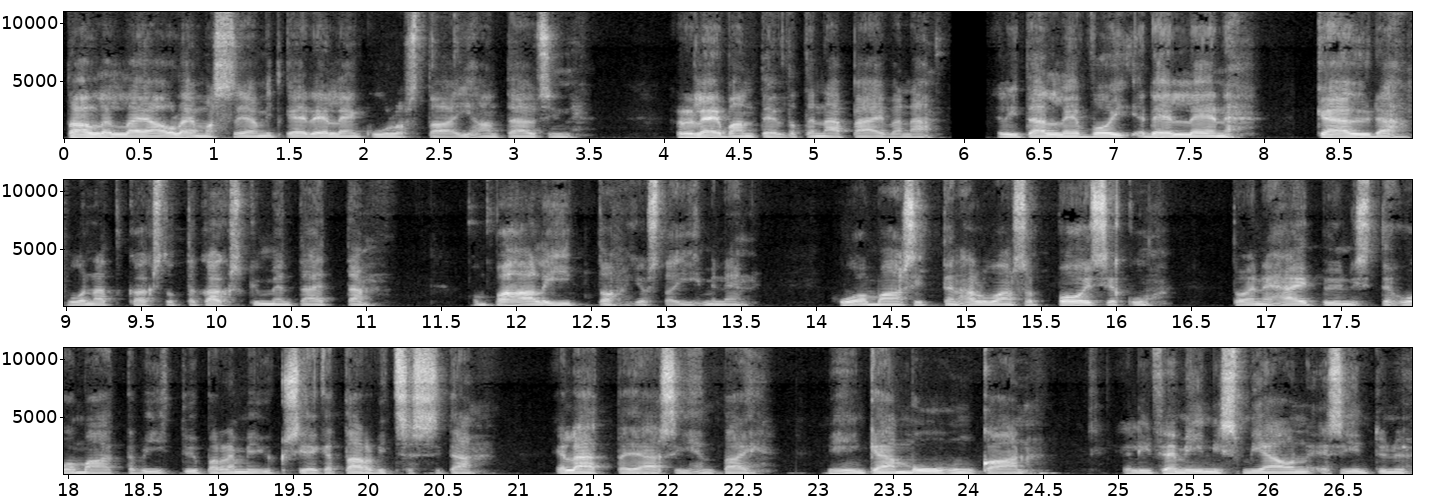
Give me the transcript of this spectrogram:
tallella ja olemassa ja mitkä edelleen kuulostaa ihan täysin relevanteilta tänä päivänä. Eli tälleen voi edelleen käydä vuonna 2020, että on paha liitto, josta ihminen huomaa sitten haluansa pois ja kun toinen häipyy, niin sitten huomaa, että viihtyy paremmin yksi eikä tarvitse sitä elättäjää siihen tai mihinkään muuhunkaan. Eli feminismiä on esiintynyt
